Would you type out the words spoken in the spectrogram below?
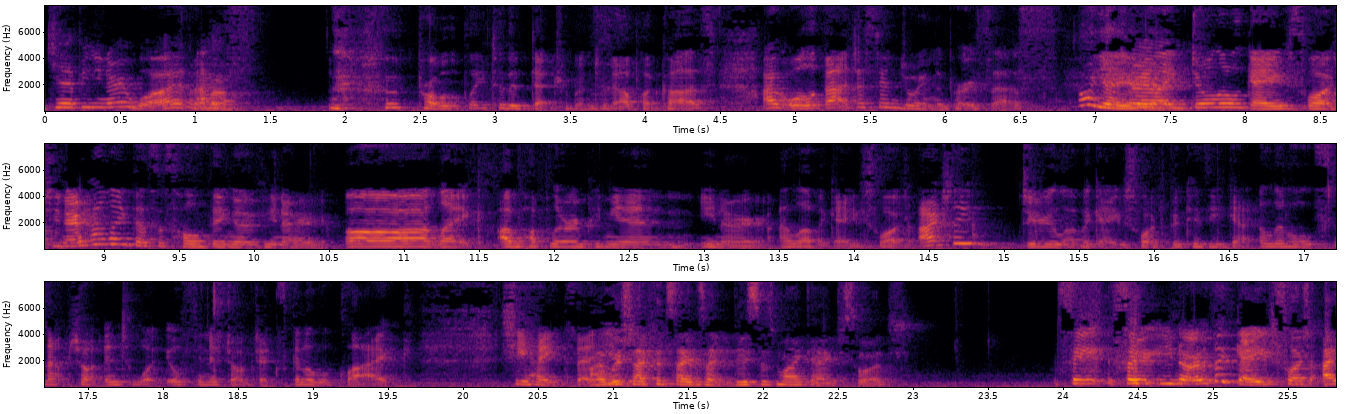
yeah, but you know what? Probably to the detriment of our podcast. I'm all about just enjoying the process. oh yeah, you yeah, know, yeah. like do a little gauge swatch. You know how like there's this whole thing of, you know, uh like unpopular opinion, you know, I love a gauge swatch. I actually do love a gauge swatch because you get a little snapshot into what your finished object's gonna look like. She hates it. I You- wish I could say the same. This is my gauge swatch. See, so you know the gauge swatch. I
